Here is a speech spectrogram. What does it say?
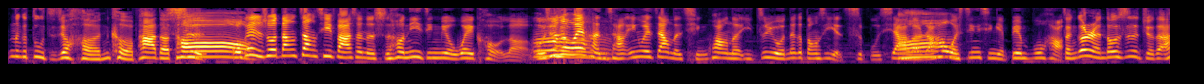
那个肚子就很可怕的痛。我跟你说，当胀气发生的时候，你已经没有胃口了。我就是会很常，因为这样的情况呢，以至于我那个东西也吃不下了，然后我心情也变不好，整个人都是觉得啊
